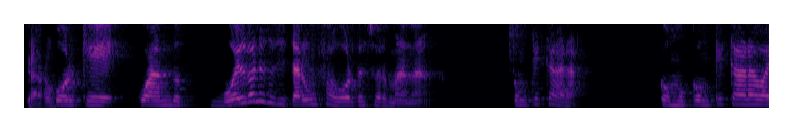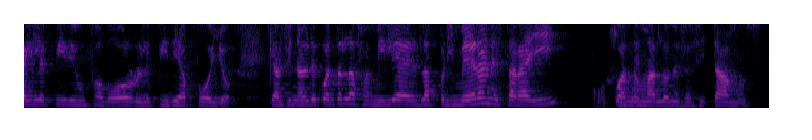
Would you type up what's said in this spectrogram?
Claro. Porque cuando vuelve a necesitar un favor de su hermana, ¿con qué cara? Como con qué cara va y le pide un favor, le pide apoyo, que al final de cuentas la familia es la primera en estar ahí cuando más lo necesitamos.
